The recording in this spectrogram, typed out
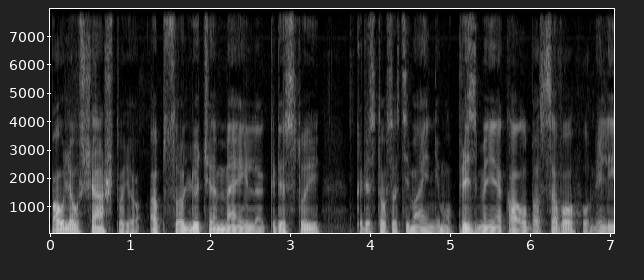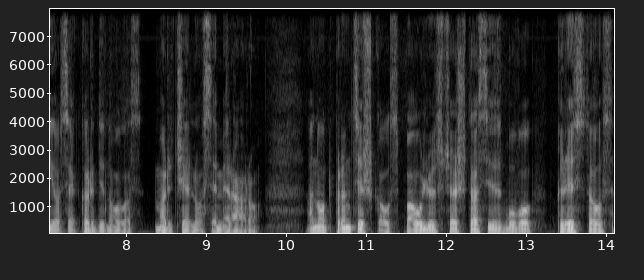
Pauliaus šeštojo absoliučią meilę Kristui, Kristaus atsimainimo prizmėje kalba savo homilijose kardinolas Marčelio Semeraro. Anot Pranciškaus Paulius VI buvo Kristaus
